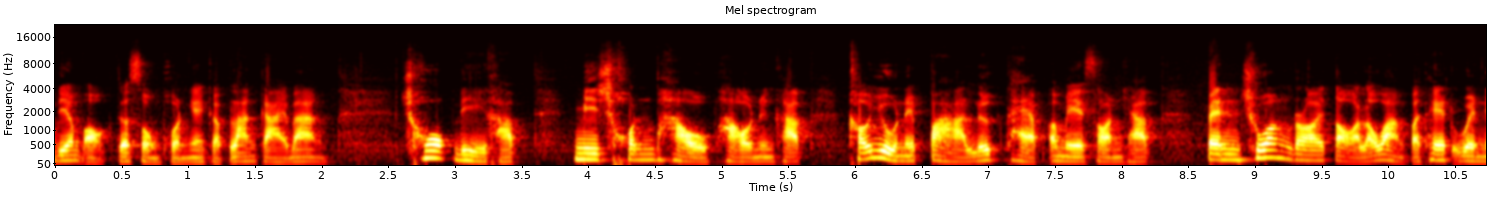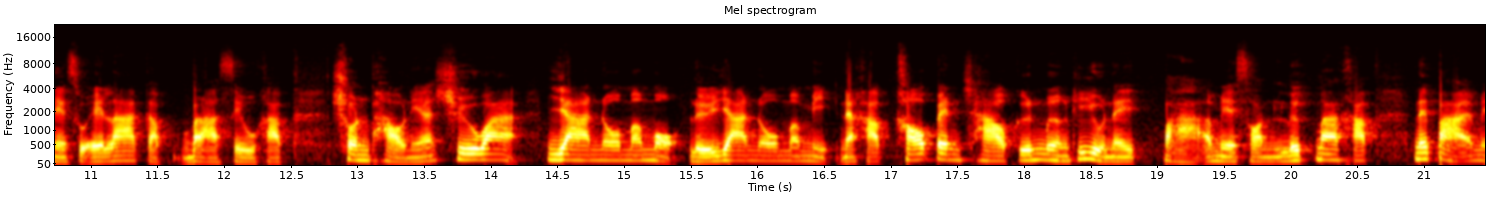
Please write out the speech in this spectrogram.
เดียมออกจะส่งผลไงกับร่างกายบ้าง โชคดีครับ มีชนเผ่าเผ่าหนึ่งครับเขาอยู่ในป่าลึกแถบอเมซอนครับเเป็นช่วงรอยต่อระหว่างประเทศเวเนซุเอลากับบราซิลครับ ชนเผ่านี้ชื่อว่ายาโนมาโมหรือยาโนมามินะครับเขาเป็นชาวพื้นเมืองที่อยู่ในป่าอเมซอนลึกมากครับ ในป่าอเม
